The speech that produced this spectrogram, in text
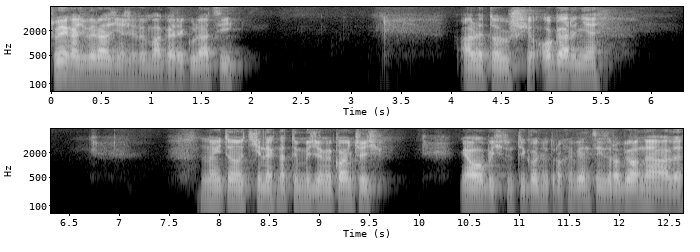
Słychać wyraźnie, że wymaga regulacji. Ale to już się ogarnie. No i ten odcinek na tym będziemy kończyć. Miało być w tym tygodniu trochę więcej zrobione, ale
